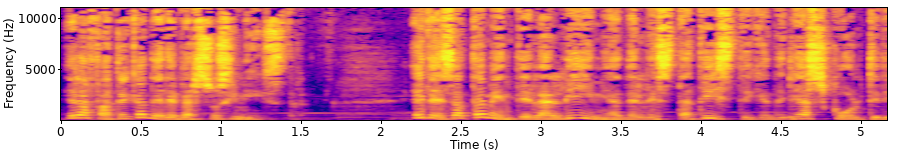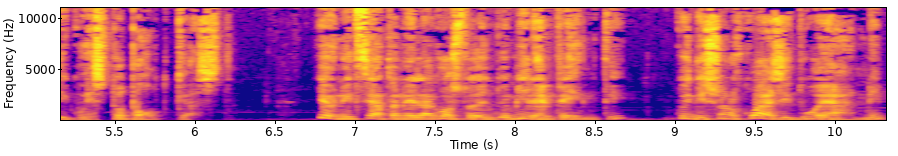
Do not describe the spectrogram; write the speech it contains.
e la fate cadere verso sinistra. ed è esattamente la linea delle statistiche degli ascolti di questo podcast. Io ho iniziato nell'agosto del 2020, quindi sono quasi due anni.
